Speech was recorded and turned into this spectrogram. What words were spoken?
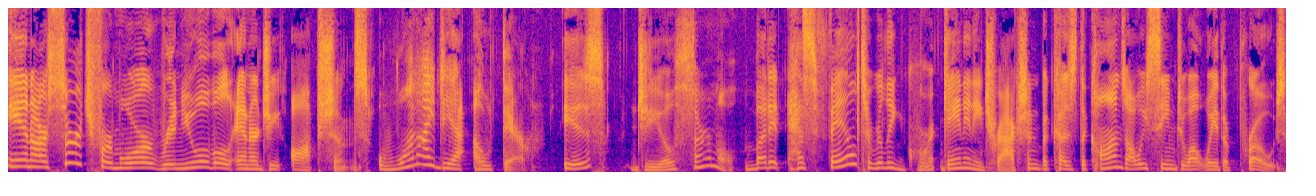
In our search for more renewable energy options, one idea out there is geothermal, but it has failed to really gr- gain any traction because the cons always seem to outweigh the pros.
